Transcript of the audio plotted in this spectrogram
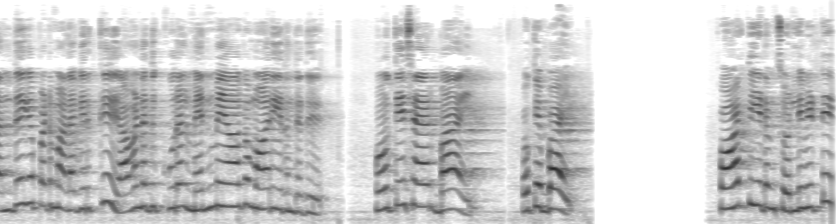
சந்தேகப்படும் அளவிற்கு அவனது குரல் மென்மையாக மாறியிருந்தது. Okay sir bye okay bye பார்த்தியிடம் சொல்லிவிட்டு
